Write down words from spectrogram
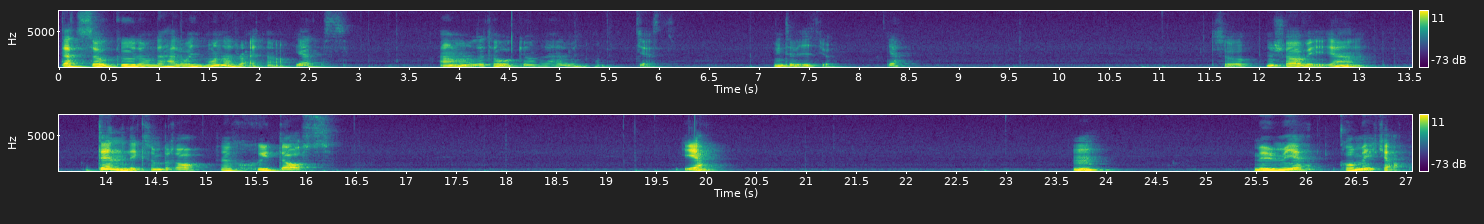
That's so good on the halloween-månad right now. Yes! I'm on the talk on the halloween-månad. Yes. Inte video. Ja. Så nu kör vi igen. Den är liksom bra. Den skyddar oss. Ja. Mm. Mumie kommer ikapp.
